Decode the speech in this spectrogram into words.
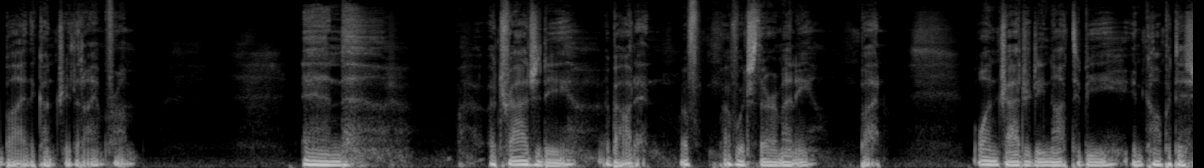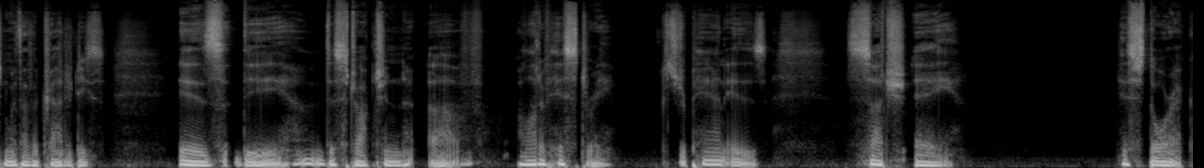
by the country that I am from, and a tragedy about it, of, of which there are many, but one tragedy not to be in competition with other tragedies is the destruction of a lot of history. Because Japan is such a historic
